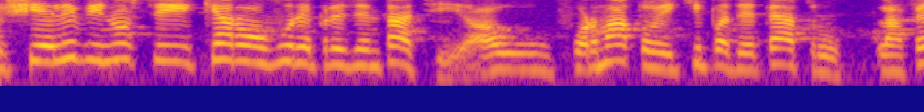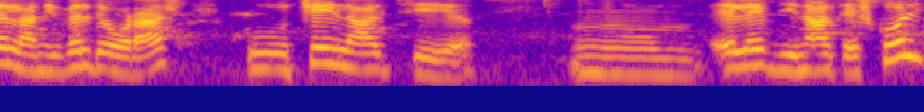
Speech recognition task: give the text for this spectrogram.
și elevii noștri chiar au avut reprezentații. Au format o echipă de teatru, la fel la nivel de oraș, cu ceilalți um, elevi din alte școli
